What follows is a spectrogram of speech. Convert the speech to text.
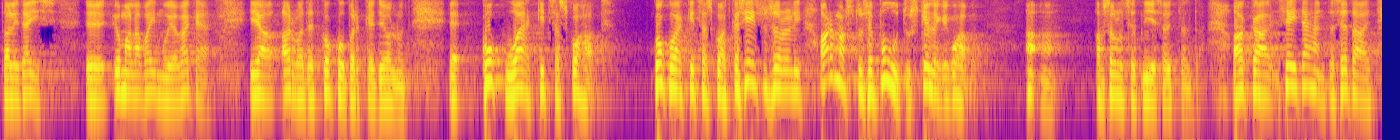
ta oli täis e, jumala vaimu ja väge ja arvad, et kokkupõrkeid ei olnud. E, kogu aeg kitsaskohad, kogu aeg kitsaskohad, kas Jeesusel oli armastuse puudus kellegi koha peal absoluutselt nii ei saa ütelda, aga see ei tähenda seda, et,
